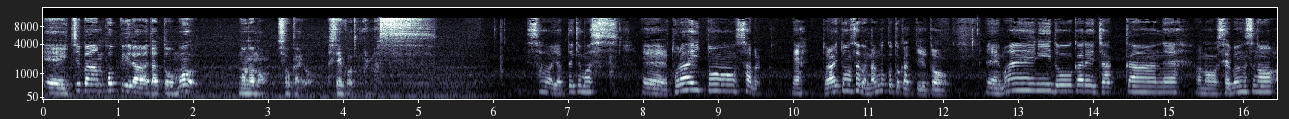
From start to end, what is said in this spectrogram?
えー、一番ポピュラーだと思うものの紹介をしていこうと思います。さあやっていきます、えー、トライトンサブ。ねトライトンサブ何のことかっていうとえー、前に動画で若干ねあのセブンスの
